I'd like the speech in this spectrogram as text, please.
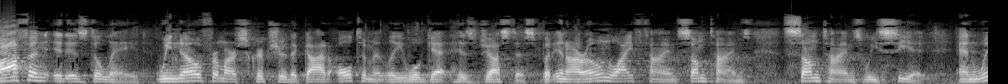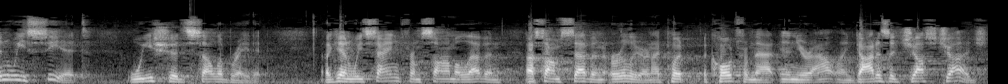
Often it is delayed. We know from our scripture that God ultimately will get his justice, but in our own lifetime, sometimes, sometimes we see it. And when we see it, we should celebrate it. Again, we sang from Psalm 11, uh, Psalm 7 earlier, and I put a quote from that in your outline. God is a just judge.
